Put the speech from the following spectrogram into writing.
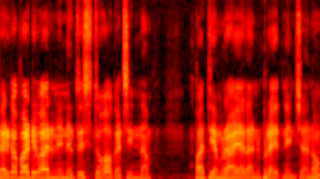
గరికపాటి వారిని నితిస్తూ ఒక చిన్న పద్యం రాయాలని ప్రయత్నించాను.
